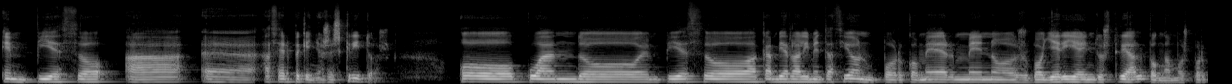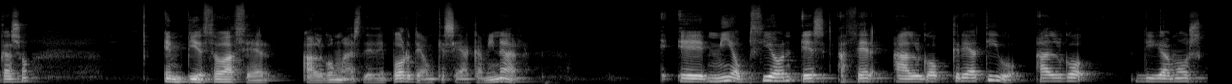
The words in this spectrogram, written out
empiezo a eh, hacer pequeños escritos. O cuando empiezo a cambiar la alimentación por comer menos bollería industrial, pongamos por caso, empiezo a hacer algo más de deporte, aunque sea caminar. Eh, mi opción es hacer algo creativo, algo digamos,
